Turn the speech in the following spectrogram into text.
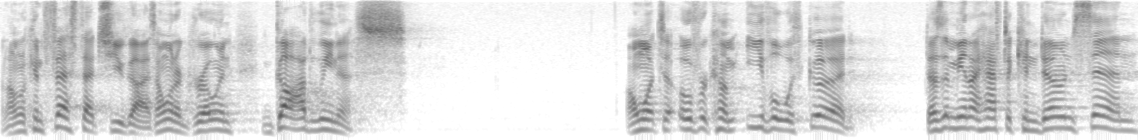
And I want to confess that to you guys. I want to grow in godliness. I want to overcome evil with good. Doesn't mean I have to condone sin,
